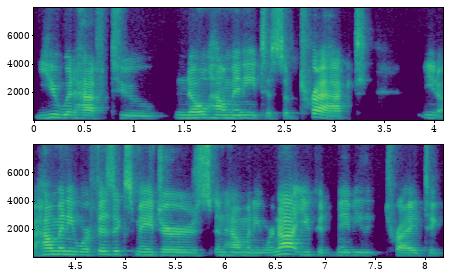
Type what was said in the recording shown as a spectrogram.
you would have to know how many to subtract, you know, how many were physics majors and how many were not. You could maybe try to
